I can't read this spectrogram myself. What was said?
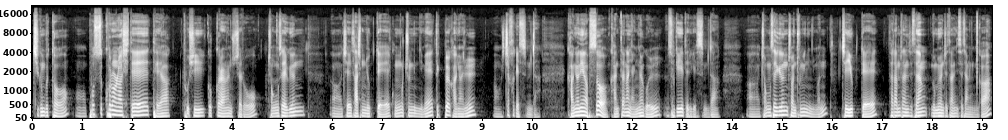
지금부터 어, 포스트 코로나 시대의 대학 도시 국가라는 주제로 정세균 어, 제46대 국무총리님의 특별 강연을 어, 시작하겠습니다. 강연에 앞서 간단한 양력을 소개해 드리겠습니다. 어, 정세균 전 총리님은 제6대 사람 산 세상 노무현 재단 이사장님과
